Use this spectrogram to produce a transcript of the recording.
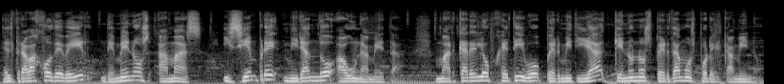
El trabajo debe ir de menos a más y siempre mirando a una meta. Marcar el objetivo permitirá que no nos perdamos por el camino.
